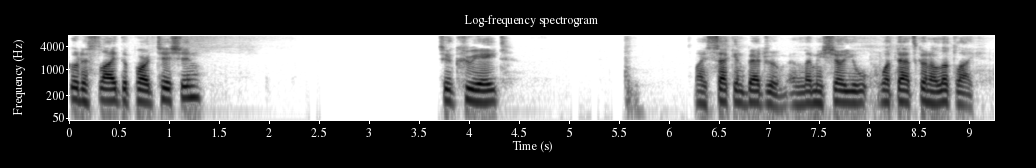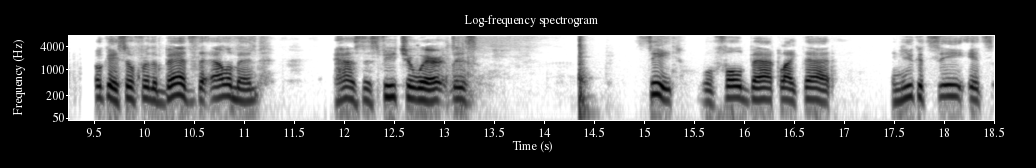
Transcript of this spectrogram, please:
Go to slide the partition to create my second bedroom. And let me show you what that's going to look like. Okay, so for the beds, the Element has this feature where this seat will fold back like that. And you could see it's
